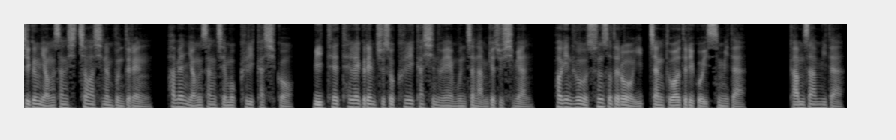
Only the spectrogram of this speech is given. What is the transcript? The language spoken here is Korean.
지금 영상 시청하시는 분들은 화면 영상 제목 클릭하시고 밑에 텔레그램 주소 클릭하신 후에 문자 남겨주시면 확인 후 순서대로 입장 도와드리고 있습니다. 감사합니다.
